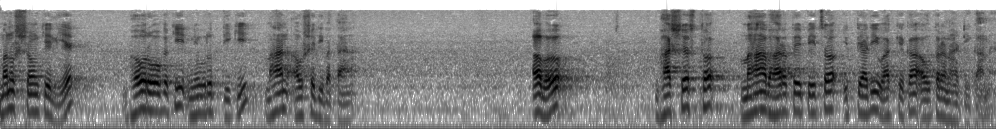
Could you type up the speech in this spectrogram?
मनुष्यों के लिए भवरोग की निवृत्ति की महान औषधि बताया। अब भाष्यस्थ महाभारते पेच इत्यादि वाक्य का अवतरण है टीका में।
